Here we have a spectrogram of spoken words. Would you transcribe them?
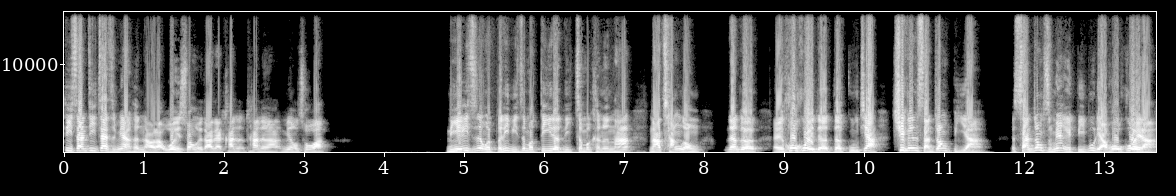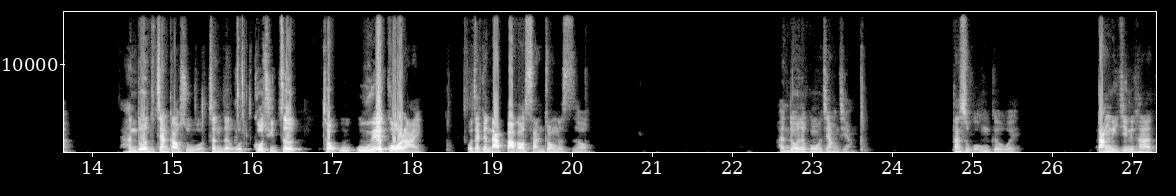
第三季再怎么样很好了，我也算给大家看了看了啊，没有错啊。你也一直认为本利比这么低了，你怎么可能拿拿长隆那个诶货柜的的股价去跟散装比啊？散装怎么样也比不了货柜啦。很多人都这样告诉我，真的，我过去这从五五月过来，我在跟大家报告散装的时候。很多人都跟我这样讲，但是我问各位，当你今天看到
